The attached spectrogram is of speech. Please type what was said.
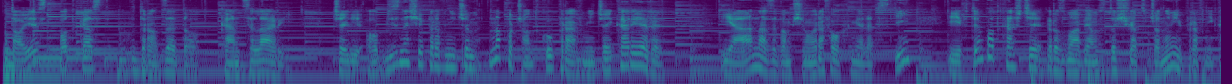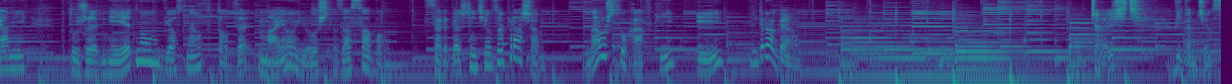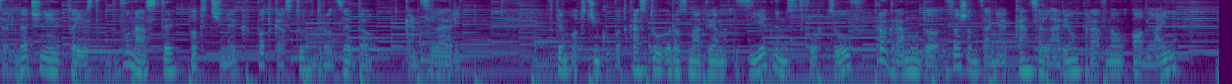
To jest podcast w drodze do kancelarii, czyli o biznesie prawniczym na początku prawniczej kariery. Ja nazywam się Rafał Chmielewski i w tym podcaście rozmawiam z doświadczonymi prawnikami, którzy niejedną wiosnę w todze mają już za sobą. Serdecznie Cię zapraszam. Nałóż słuchawki i w drogę. Cześć, witam Cię serdecznie. To jest dwunasty odcinek podcastu w drodze do kancelarii. Tym odcinku podcastu rozmawiam z jednym z twórców programu do zarządzania kancelarią prawną online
